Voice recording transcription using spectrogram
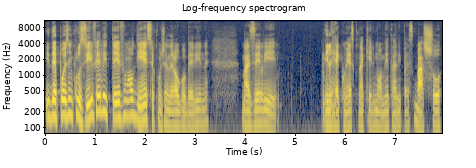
E depois, inclusive, ele teve uma audiência com o general Goberi, né? Mas ele ele reconhece que naquele momento ali parece que baixou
